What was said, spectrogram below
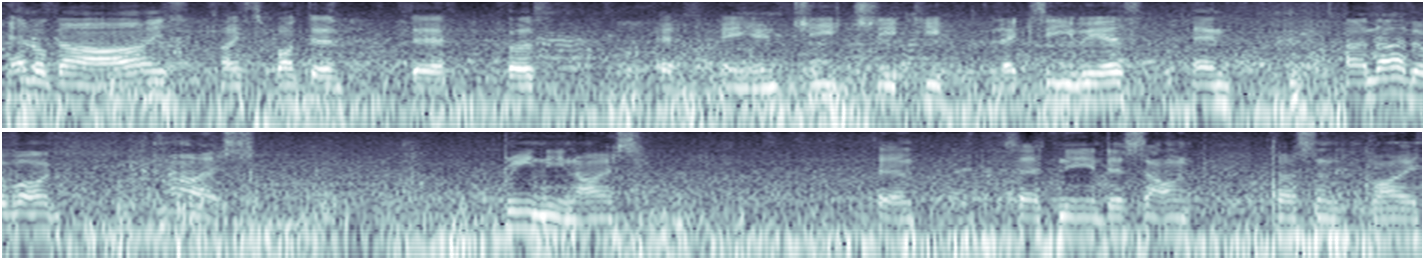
hello guys, I spotted the first uh, AMG GT Black Series and another one. Nice. Really nice. Um, certainly the sound doesn't quite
